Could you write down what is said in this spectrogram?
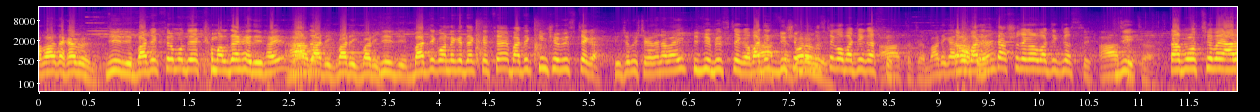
আবার দেখাবেন? জি জি বাটিক্সের মধ্যে একটা মাল দেখা দিই ভাই। হ্যাঁ বাটিক বাটিক বাটিক জি জি বাটিক অনেকে দেখতে চায়। বাটিক তিনশো বিশ টাকা। তিনশো বিশ টাকা না ভাই? তিনশো বিশ টাকা। বাটিক আচ্ছা, দুশো গরমে। পঞ্চাশ টাকা বাটিক আছে। আচ্ছা আচ্ছা বাটিক আরও বাটিক টাকার বাটিক আছে। আচ্ছা, জি। আচ্ছা। তারপর হচ্ছে ভাই আর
